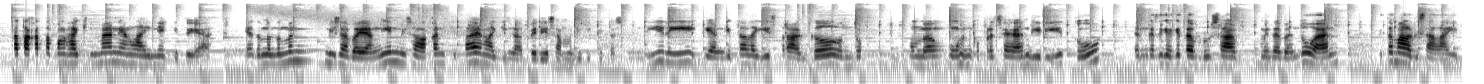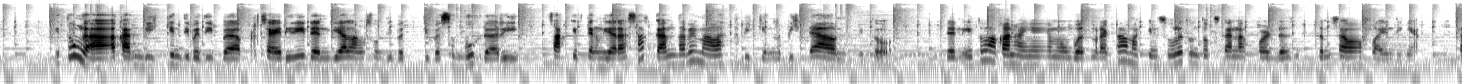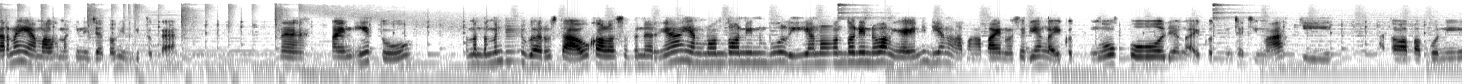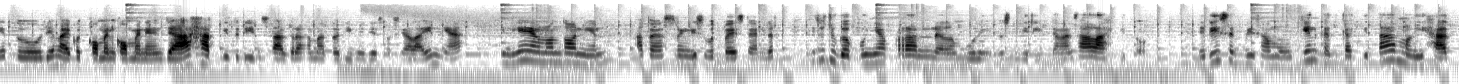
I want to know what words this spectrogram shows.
kata-kata penghakiman yang lainnya gitu ya ya teman-teman bisa bayangin misalkan kita yang lagi nggak pede sama diri kita sendiri yang kita lagi struggle untuk membangun kepercayaan diri itu dan ketika kita berusaha minta bantuan kita malah disalahin. Itu nggak akan bikin tiba-tiba percaya diri dan dia langsung tiba-tiba sembuh dari sakit yang dia rasakan tapi malah bikin lebih down gitu. Dan itu akan hanya membuat mereka makin sulit untuk stand up for themselves lah intinya. Karena ya malah makin dijatuhin gitu kan. Nah selain itu teman-teman juga harus tahu kalau sebenarnya yang nontonin bully yang nontonin doang ya ini dia nggak ngapa-ngapain. Maksudnya dia nggak ikut ngukul dia nggak ikut mencaci maki atau apa pun itu. Dia nggak ikut komen-komen yang jahat gitu di Instagram atau di media sosial lainnya. Intinya yang nontonin atau yang sering disebut bystander itu juga punya peran dalam bullying itu sendiri. Jangan salah gitu. Jadi sebisa mungkin ketika kita melihat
